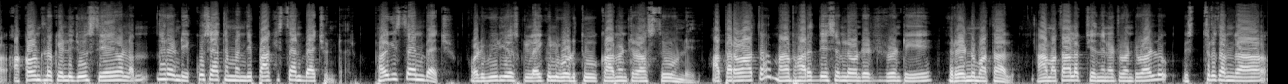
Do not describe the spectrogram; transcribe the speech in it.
అకౌంట్లోకి వెళ్ళి చూస్తే వాళ్ళందరండి ఎక్కువ శాతం మంది పాకిస్తాన్ బ్యాచ్ ఉంటారు. పాకిస్తాన్ బ్యాచ్ వాడి వీడియోస్కి లైకులు కొడుతూ కామెంట్ రాస్తూ ఉండేది. ఆ తర్వాత మన భారతదేశంలో ఉండేటటువంటి రెండు మతాలు. ఆ మతాలకు చెందినటువంటి వాళ్ళు విస్తృతంగా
